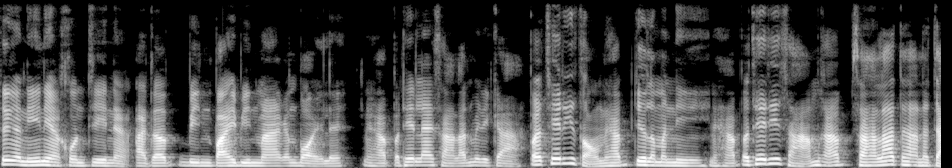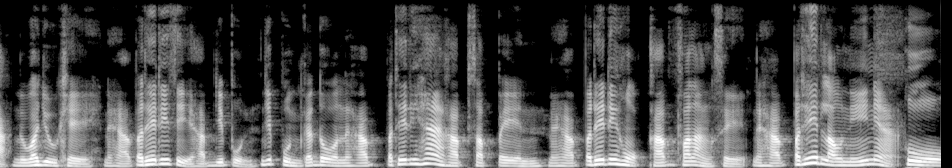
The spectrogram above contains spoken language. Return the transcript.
ซึ่งอันนี้เนี่ยคนจีนเนี่ยอาจจะบินไปบินมากันบ่อยเลยนะครับ ประเทศแรกสหรัฐอเมริกา ประเทศที่2นะครับเยอรมนีนะครับ ประเทศที่ 3 ครับสหราชอาณาจักรหรือว่า UK นะครับ ประเทศที่ 4 ครับ ญี่ปุ่น ญี่ปุ่นก็โดนนะครับ ประเทศที่ 5 ครับ สเปนนะครับ ประเทศที่ 6 ครับ ฝรั่งเศสนะครับ ประเทศเหล่านี้เนี่ยถูก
